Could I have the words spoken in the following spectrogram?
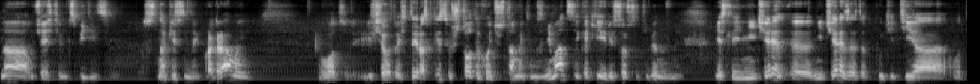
на участие в экспедиции с написанной программой. Вот, и все. То есть ты расписываешь, что ты хочешь там этим заниматься и какие ресурсы тебе нужны. Если не через, э, не через этот путь идти, а вот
